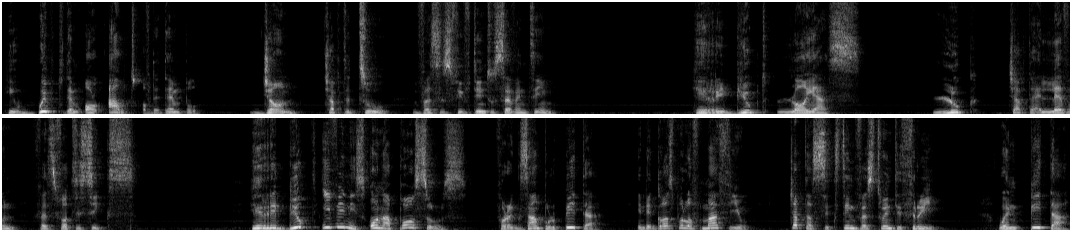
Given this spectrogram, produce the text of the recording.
He whipped them all out of the temple. John chapter 2, verses 15 to 17. He rebuked lawyers. Luke chapter 11, verse 46. He rebuked even his own apostles. For example, Peter in the Gospel of Matthew, chapter 16, verse 23, when Peter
